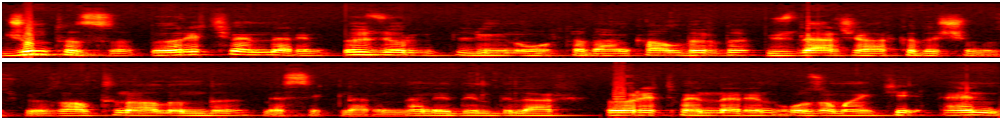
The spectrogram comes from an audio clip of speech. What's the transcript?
cuntası öğretmenlerin öz örgütlülüğünü ortadan kaldırdı. Yüzlerce arkadaşımız gözaltına alındı, mesleklerinden edildiler. Öğretmenlerin o zamanki en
